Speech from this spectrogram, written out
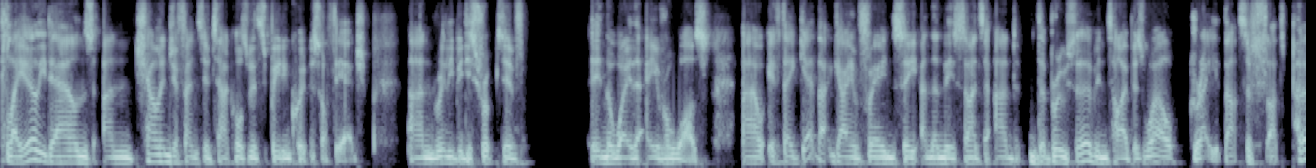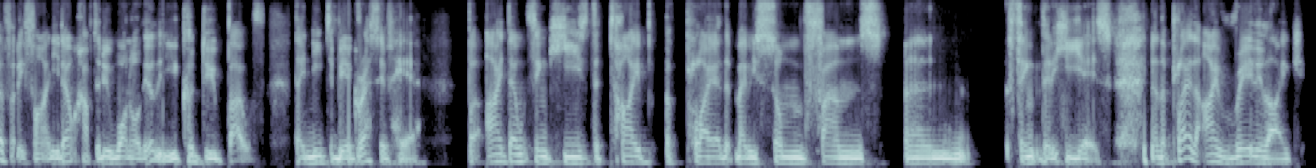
play early downs and challenge offensive tackles with speed and quickness off the edge, and really be disruptive in the way that Avril was. Now, if they get that guy in free agency and then they decide to add the Bruce Irvin type as well, great. That's a, that's perfectly fine. You don't have to do one or the other. You could do both. They need to be aggressive here. But I don't think he's the type of player that maybe some fans um, think that he is. Now, the player that I really like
